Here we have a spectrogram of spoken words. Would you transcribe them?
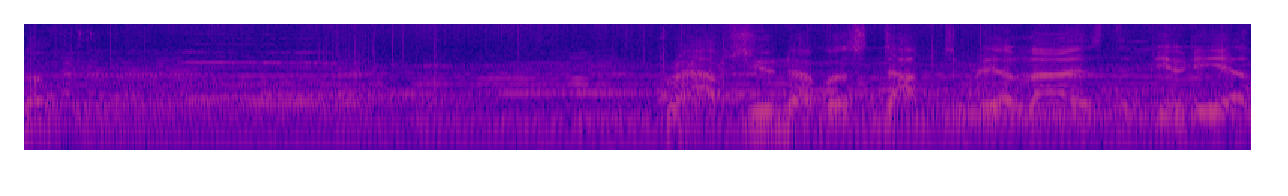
nothing. Perhaps you never stop to realize the beauty of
